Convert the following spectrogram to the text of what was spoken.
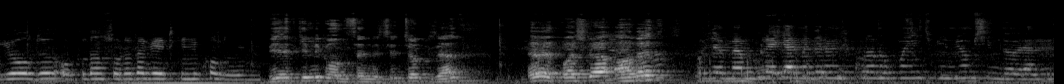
iyi oldu. Okuldan sonra da bir etkinlik oldu benim. Bir etkinlik oldu senin için. Çok güzel. Evet başka Ahmet. Hocam ben buraya gelmeden önce Kur'an okumayı hiç bilmiyorum şimdi öğrendim.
